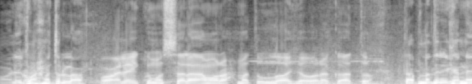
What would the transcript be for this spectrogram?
ওয়ালাইকুম রহমতুল্লাহ ওয়ালাইকুম আসসালাম রহমতুল্লাহ বরকাত তা আপনাদের এখানে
